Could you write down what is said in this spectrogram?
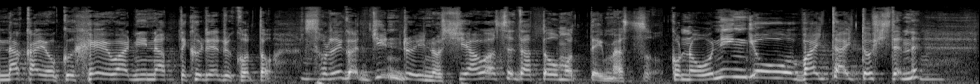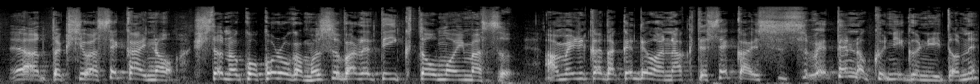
仲良く平和になってくれること。それが人類の幸せだと思っています。このお人形を媒体としてね私は世界の人の心が結ばれていくと思います。アメリカだけではなくて世界全ての国々とね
